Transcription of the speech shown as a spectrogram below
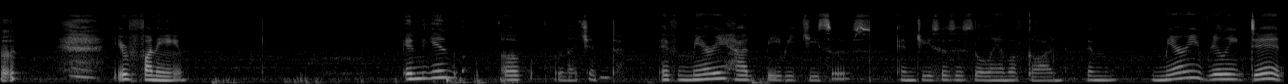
You're funny. Indian of legend. If Mary had baby Jesus and Jesus is the Lamb of God, then Mary really did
